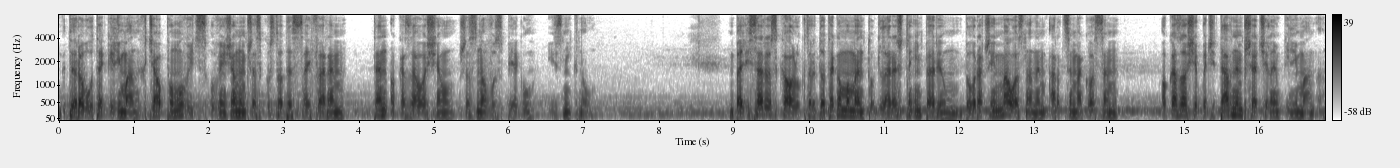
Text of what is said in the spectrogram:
Gdy Robute Gilliman chciał pomówić z uwięzionym przez kustodes Cypherem, ten okazało się, że znowu zbiegł i zniknął. Belisarius Cole, który do tego momentu dla reszty Imperium był raczej mało znanym arcymagosem, okazał się być dawnym przyjacielem Gillimana.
